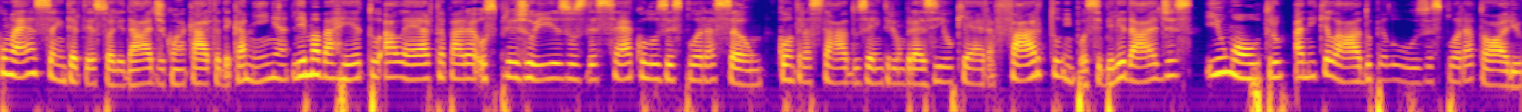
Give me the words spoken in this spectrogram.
Com essa intertextualidade com a Carta de Caminha, Lima Barreto alerta para os prejuízos de séculos de exploração, contrastados entre um Brasil que era farto em possibilidades e um outro aniquilado pelo uso exploratório.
